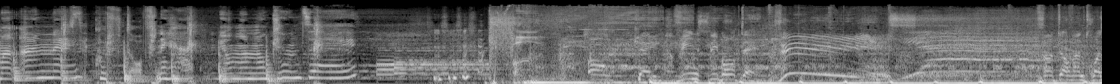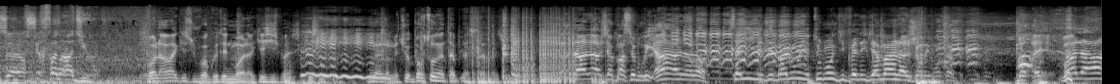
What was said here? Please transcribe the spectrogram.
Më ane Se kur ftof një herë jo më nuk e ndej Vince Libantel. Vince 20h, 23h sur Fun Radio. Bon Lara, qu'est-ce que tu vois à côté de moi là? Qu'est-ce qui se passe? Qu'est-ce qui- Non, non, mais tu peux retourner à ta place là. tu- Non, non, j'aime pas ce bruit. Ah non, non. Ça y est, il y a des ballons, il y a tout le monde qui fait les gamins là, genre ils vont faire- Bon, eh, voilà,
